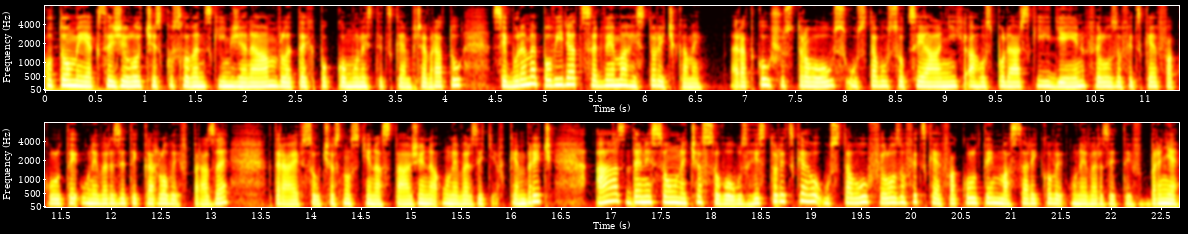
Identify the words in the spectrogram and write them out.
O tom, jak se žilo československým ženám v letech po komunistickém převratu, si budeme povídat se dvěma historičkami. Radkou Šustrovou z Ústavu sociálních a hospodářských dějin Filozofické fakulty Univerzity Karlovy v Praze, která je v současnosti na stáži na univerzitě v Cambridge, a s Denisou Nečasovou z Historického ústavu Filozofické fakulty Masarykovy univerzity v Brně.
